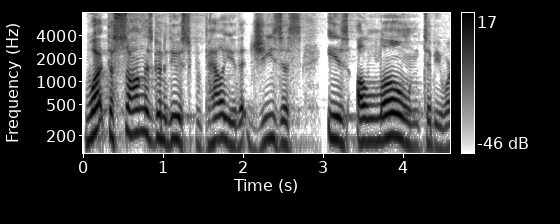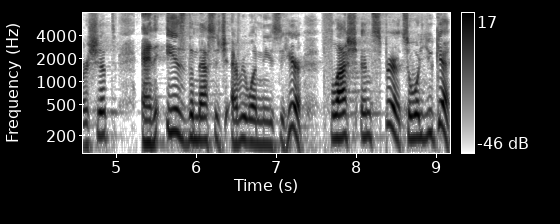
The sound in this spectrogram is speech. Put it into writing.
What the song is going to do is to propel you that Jesus is alone to be worshiped and is the message everyone needs to hear flesh and spirit. So, what do you get?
